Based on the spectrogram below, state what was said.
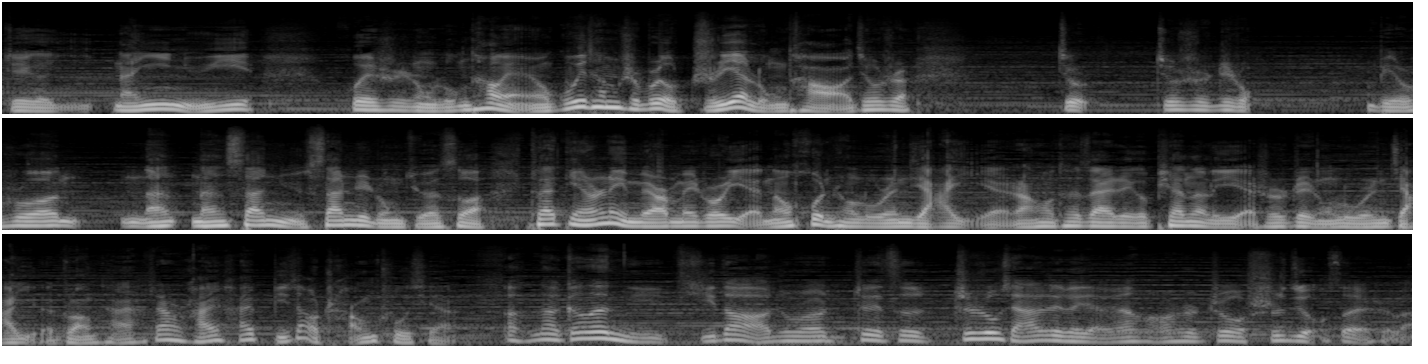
这个男一女一，会是这种龙套演员。我估计他们是不是有职业龙套啊？就是，就就是这种。比如说男男三女三这种角色，他在电影里面没准也能混成路人甲乙，然后他在这个片子里也是这种路人甲乙的状态，但是还还比较常出现。啊，那刚才你提到，就是说这次蜘蛛侠的这个演员好像是只有十九岁，是吧？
